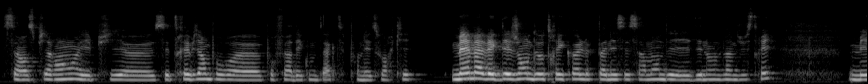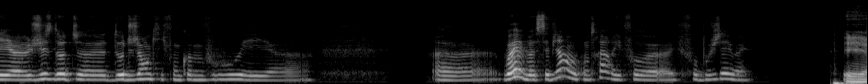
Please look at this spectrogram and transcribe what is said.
C'est inspirant et puis euh, c'est très bien pour, euh, pour faire des contacts, pour networker. Même avec des gens d'autres écoles, pas nécessairement des, noms de l'industrie, mais euh, juste d'autres gens qui font comme vous. Et ouais, bah, c'est bien, au contraire, il faut, il faut bouger, ouais. Et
